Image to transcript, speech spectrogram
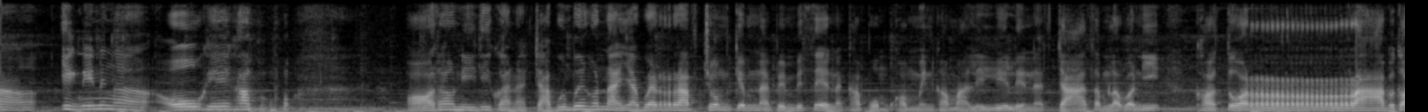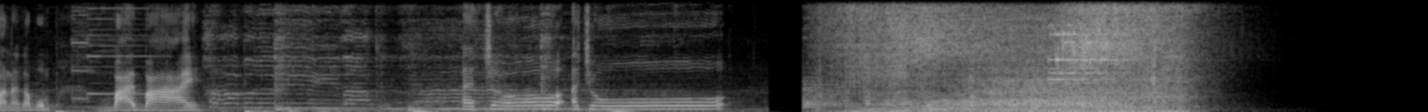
อีกนิดนึงอะโอเคครับ อเท่านี้ดีกว่านะจ๊ะเพื่อนๆคนไหนอยากไปรับชมเกมไหนเป็นพิเศษนะครับผมคอมเมนต์เข้ามาเรื่อยๆเลยนะจ๊ะสำหรับวันนี้ขอตัวลาไปก่อนนะครับผมบายบายอโจอโจ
